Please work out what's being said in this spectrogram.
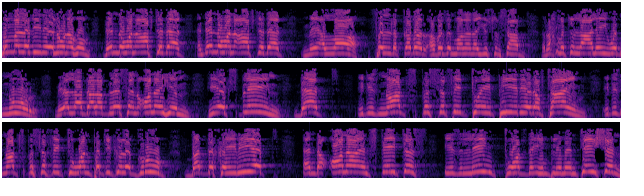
ثم الذين يلونهم then the one after that and then the one after that may Allah fill the qabr of Hazrat Maulana Yusuf Saab rahmatullah alayhi with may Allah Ta'ala bless and honor him he explained that it is not specific to a period of time. It is not specific to one particular group. But the khairiyat and the honor and status is linked towards the implementation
